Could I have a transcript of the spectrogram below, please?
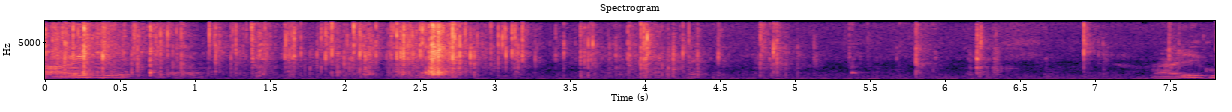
아이고. 아이고.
